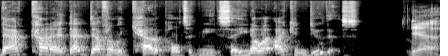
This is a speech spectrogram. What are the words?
that kind of that definitely catapulted me to say, you know what, I can do this. yeah.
